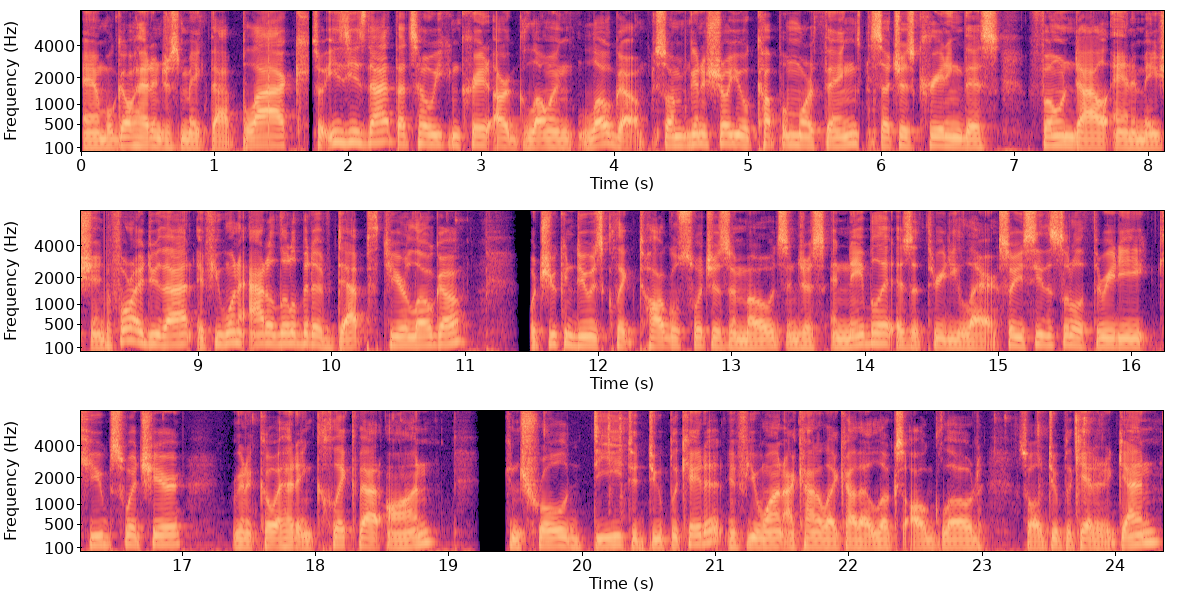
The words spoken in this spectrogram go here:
And we'll go ahead and just make that black. So easy as that, that's how we can create our glowing logo. So I'm gonna show you a couple more things, such as creating this phone dial animation. Before I do that, if you wanna add a little bit of depth to your logo, what you can do is click toggle switches and modes and just enable it as a 3D layer. So you see this little 3D cube switch here? We're gonna go ahead and click that on. Control D to duplicate it. If you want, I kind of like how that looks all glowed. So I'll duplicate it again.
